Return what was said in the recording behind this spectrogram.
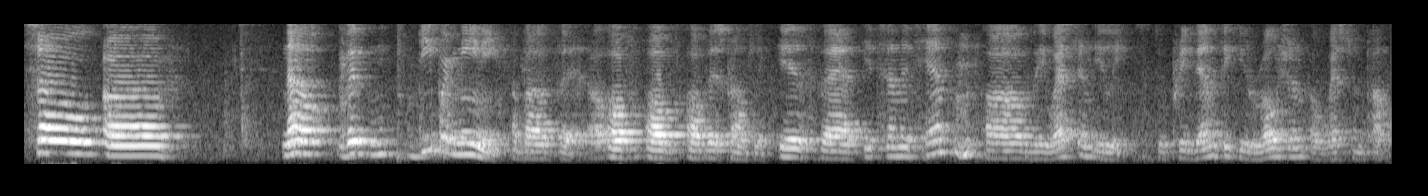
So, uh, now, the deeper meaning about the, of, of, of this conflict is that it's an attempt of the Western elites to prevent the erosion of Western power.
